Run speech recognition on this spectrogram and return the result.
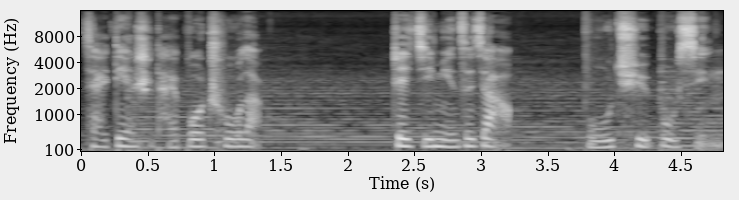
在电视台播出了。这集名字叫《不去不行》，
